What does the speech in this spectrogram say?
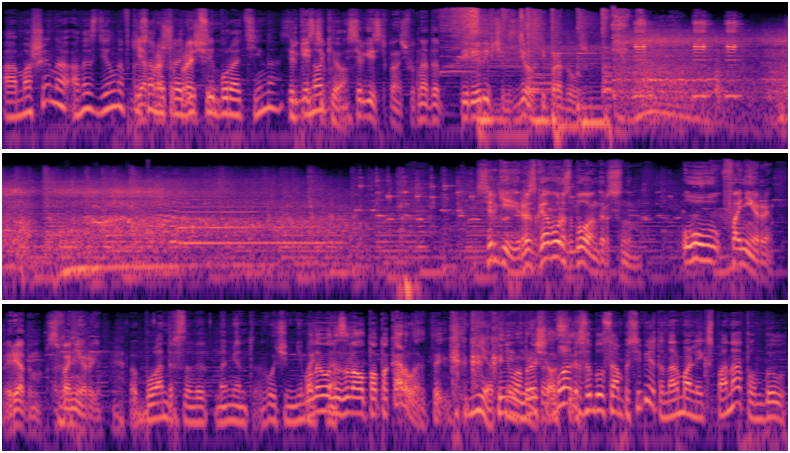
А машина, она сделана в той Я самой традиции прощения. Буратино Сергей, Степ... Сергей Степанович, вот надо перерывчик сделать и продолжим. Сергей, разговор с Бо Андерсоном у фанеры, рядом с фанерой. Бу Андерсон в этот момент очень внимательно... Он его называл Папа Карло? Ты как нет, к нему нет, обращался? Бу Андерсон был сам по себе, это нормальный экспонат, он был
